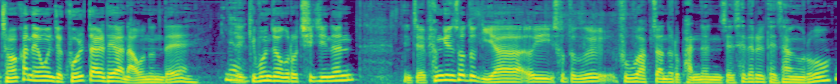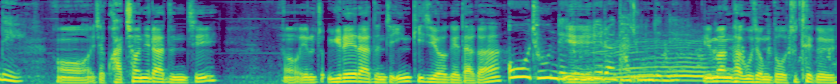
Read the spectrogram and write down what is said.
정확한 내용은 이제 9월 달 돼야 나오는데 네. 기본적으로 취지는 이제 평균 소득 이하의 소득을 부부 합산으로 받는 이제 세대를 대상으로 네. 어 이제 과천이라든지 어 이런 좀 위례라든지 인기 지역에다가 오 좋은데 그 예. 의리랑 다 좋은데인데. 1만 가구 정도 주택을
